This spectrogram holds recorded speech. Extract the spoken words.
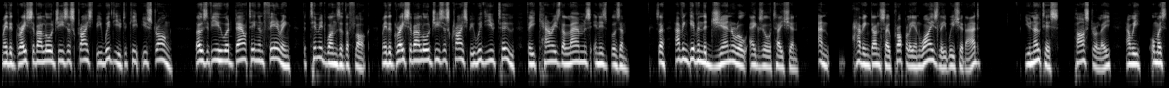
May the grace of our Lord Jesus Christ be with you to keep you strong. Those of you who are doubting and fearing, the timid ones of the flock, may the grace of our Lord Jesus Christ be with you too, for he carries the lambs in his bosom. So, having given the general exhortation, and having done so properly and wisely, we should add, you notice pastorally how he almost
